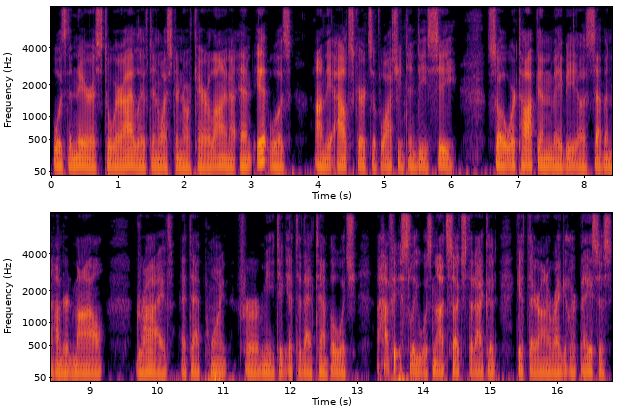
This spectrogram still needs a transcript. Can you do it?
was the nearest to where I lived in western North Carolina, and it was on the outskirts of Washington, D.C. So we're talking maybe a 700 mile drive at that point for me to get to that temple, which obviously was not such that I could get there on a regular basis.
